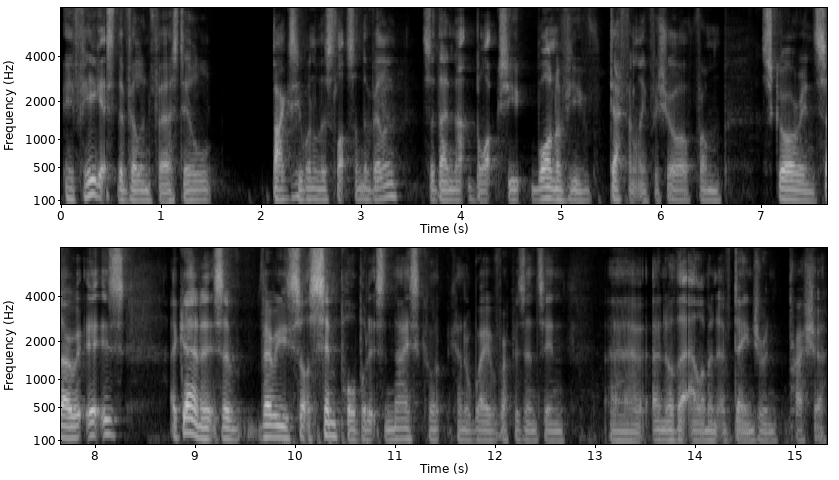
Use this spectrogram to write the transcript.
if he gets the villain first, he'll bags you one of the slots on the villain. So then that blocks you, one of you definitely for sure, from scoring. So it is, again, it's a very sort of simple, but it's a nice co- kind of way of representing uh, another element of danger and pressure.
